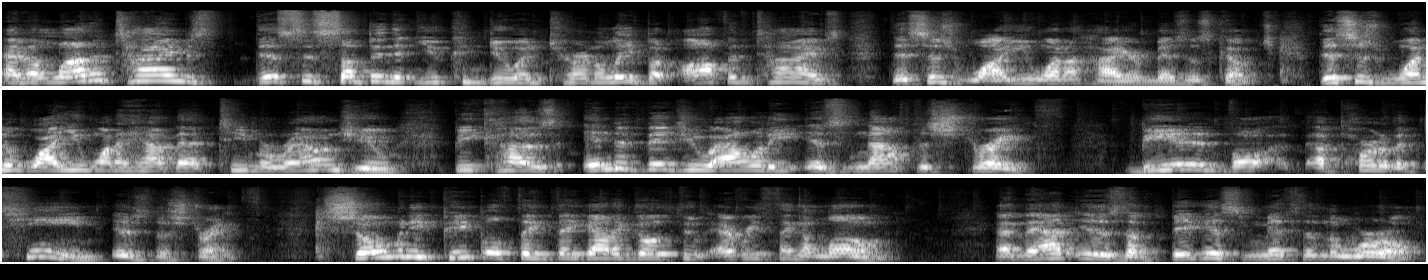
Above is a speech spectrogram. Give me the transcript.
And a lot of times, this is something that you can do internally, but oftentimes, this is why you want to hire a business coach. This is one why you want to have that team around you because individuality is not the strength. Being involved, a part of a team is the strength. So many people think they got to go through everything alone. And that is the biggest myth in the world.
